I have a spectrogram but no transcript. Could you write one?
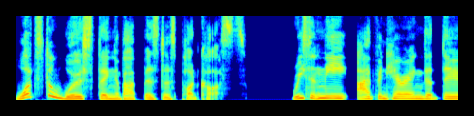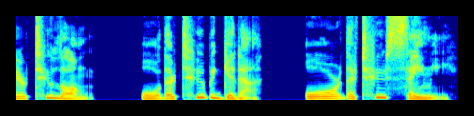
What's the worst thing about business podcasts? Recently, I've been hearing that they're too long, or they're too beginner, or they're too samey.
